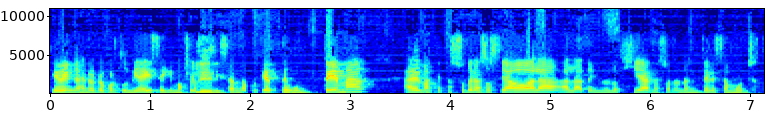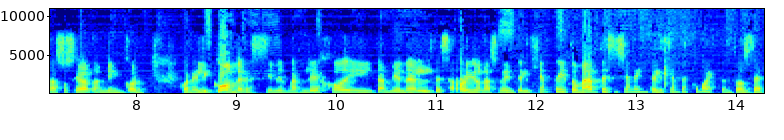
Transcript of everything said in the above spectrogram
que vengas en otra oportunidad y seguimos profundizando, porque este es un tema además que está súper asociado a la, a la, tecnología, a nosotros nos interesa mucho, está asociado también con, con el e-commerce, sin ir más lejos, y también el desarrollo de una ciudad inteligente y tomar decisiones inteligentes como esta. Entonces,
